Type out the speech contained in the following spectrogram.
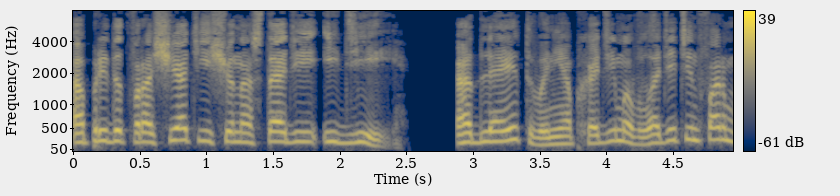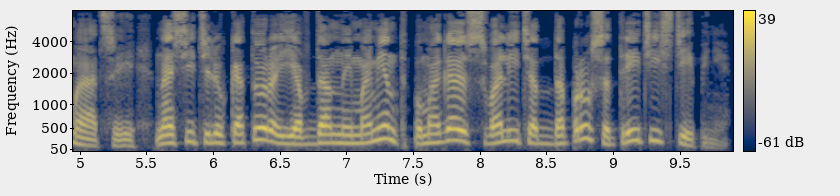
а предотвращать еще на стадии идеи. А для этого необходимо владеть информацией, носителю которой я в данный момент помогаю свалить от допроса третьей степени.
